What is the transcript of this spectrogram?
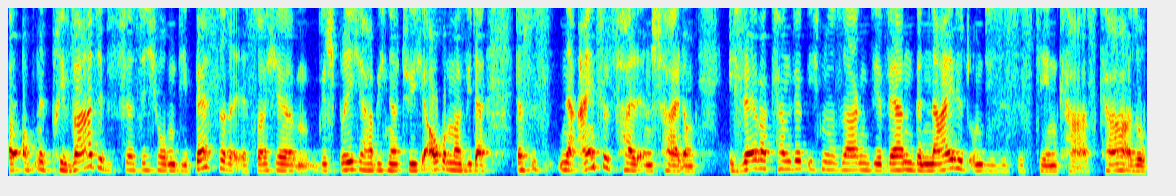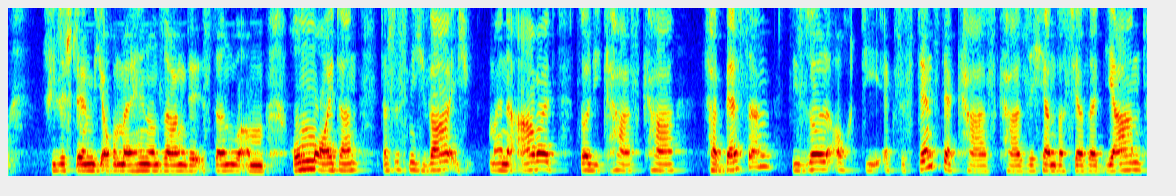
Ob eine private Versicherung die bessere ist, solche Gespräche habe ich natürlich auch immer wieder. Das ist eine Einzelfallentscheidung. Ich selber kann wirklich nur sagen, wir werden beneidet um dieses System KSK, also Viele stellen mich auch immer hin und sagen, der ist da nur am Rummeutern. Das ist nicht wahr. Ich, meine Arbeit soll die KSK verbessern. Sie soll auch die Existenz der KSK sichern, was ja seit Jahren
